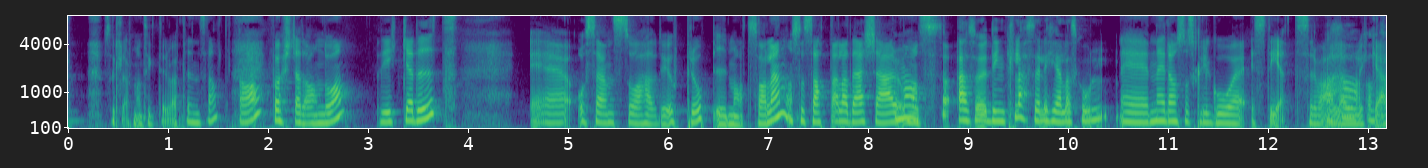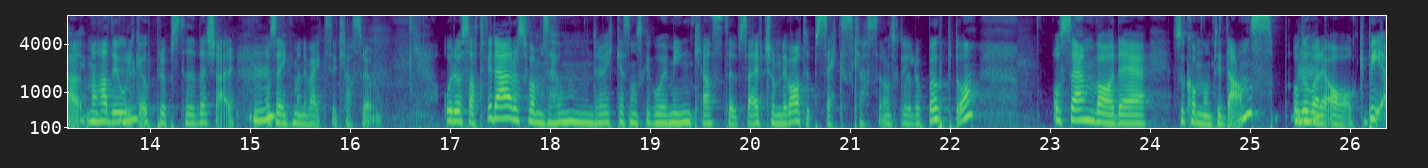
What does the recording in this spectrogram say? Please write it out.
såklart man tyckte det var pinsamt. Ja. Första dagen då, gick jag dit. Eh, och sen så hade vi upprop i matsalen och så satt alla där så här. Och man, Matsa- alltså din klass eller hela skolan? eh, nej, de som skulle gå estet. Så det var alla Aha, olika, okej. man hade ju Mm. olika uppropstider så här. Mm. Och sen gick man iväg till sitt klassrum. Och då satt vi där och så var man så här, "Hmm, undrar vilka som ska gå i min klass typ så här, eftersom det var typ sex klasser de skulle ropa upp då. Och sen var det, så kom de till dans och då Mm. var det A och B.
